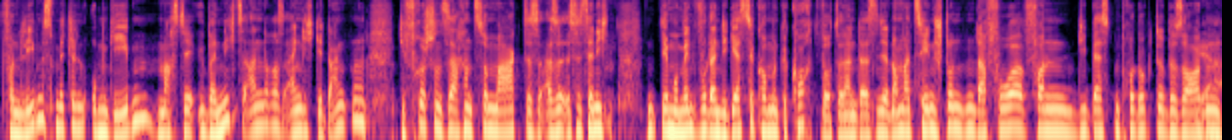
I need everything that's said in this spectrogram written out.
von Lebensmitteln umgeben, machst dir über nichts anderes eigentlich Gedanken, die frischen Sachen zum Markt. Das, also es ist ja nicht der Moment, wo dann die Gäste kommen und gekocht wird, sondern da sind ja nochmal zehn Stunden davor von die besten Produkte besorgen,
